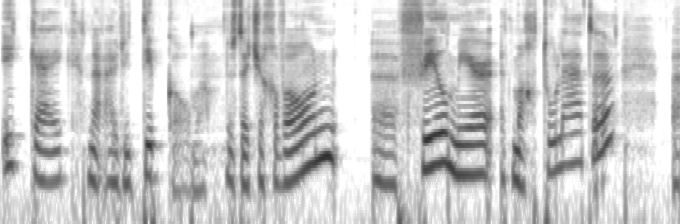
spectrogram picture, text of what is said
ik kijk naar uit die dip komen. Dus dat je gewoon uh, veel meer het mag toelaten, uh,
